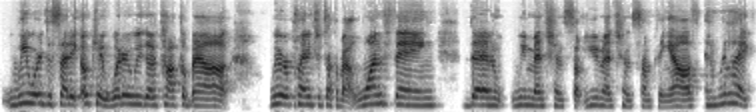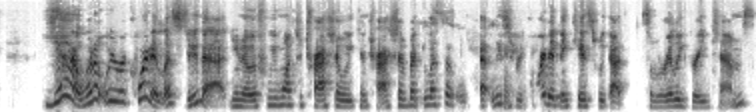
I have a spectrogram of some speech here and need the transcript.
we were deciding, okay, what are we going to talk about? we were planning to talk about one thing, then we mentioned some, you mentioned something else, and we're like, yeah, why don't we record it? Let's do that. You know, if we want to trash it, we can trash it, but let's at least record it in case we got some really great gems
